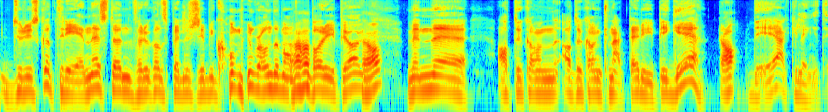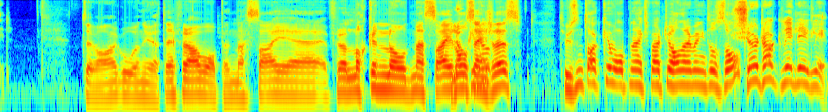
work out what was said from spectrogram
Du skal trene en stund før du kan spille Shibby Coming Round the Mountain på rypejakt, Ja. men eh, at du kan, at du kan knerte rype i G, Ja. det er ikke lenge til. Det var gode nyheter fra våpenmessa i, eh, fra Lock and Load-messa i Los. Angeles. Tusen takk, våpenekspert Johan Remming Tosså. Sjøl takk, veldig hyggelig.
